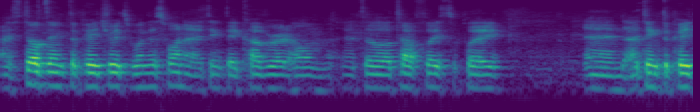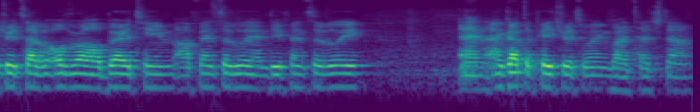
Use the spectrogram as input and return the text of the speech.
I still think the Patriots win this one, and I think they cover at home. It's a little tough place to play, and I think the Patriots have an overall better team offensively and defensively, and I got the Patriots winning by a touchdown.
